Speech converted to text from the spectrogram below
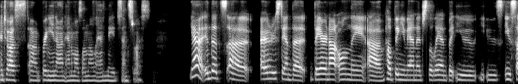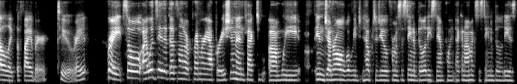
and to us um, bringing on animals on the land made sense to us yeah, and that's uh I understand that they are not only um helping you manage the land, but you use you sell like the fiber too, right? Right. So I would say that that's not our primary operation. In fact, um, we, in general, what we hope to do from a sustainability standpoint, economic sustainability, is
